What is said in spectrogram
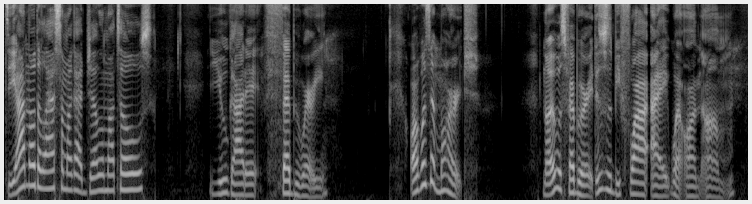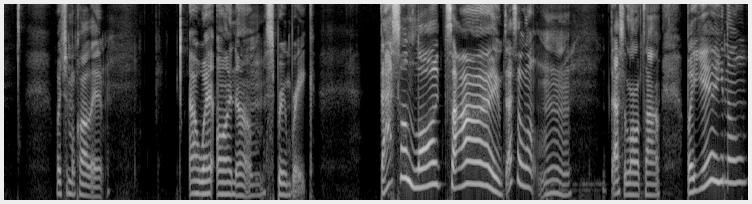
Do y'all know the last time I got gel on my toes? You got it February. Or was it March? No, it was February. This was before I went on um what you call it? I went on um spring break. That's a long time. That's a long mm, that's a long time. But yeah, you know,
